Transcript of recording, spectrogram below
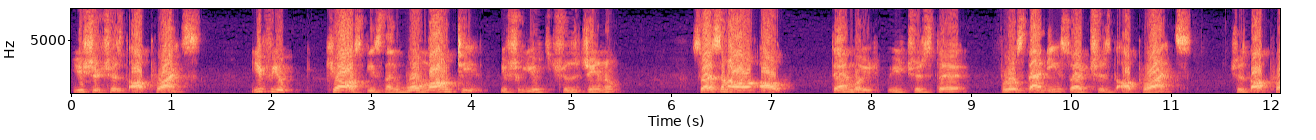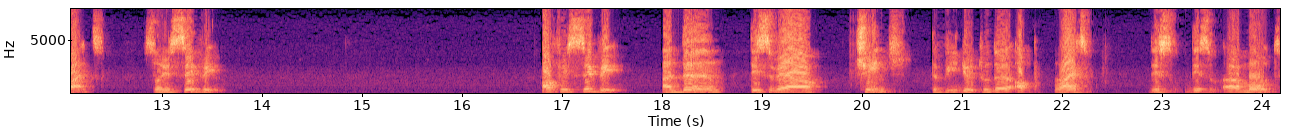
you should choose upright. If your kiosk is like wall mounted, you should you choose general. So as now our demo, we choose the floor standing, so I choose the upright. Choose the upright. So you save it. Office CV and then this will change the video to the upright this this uh, mode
